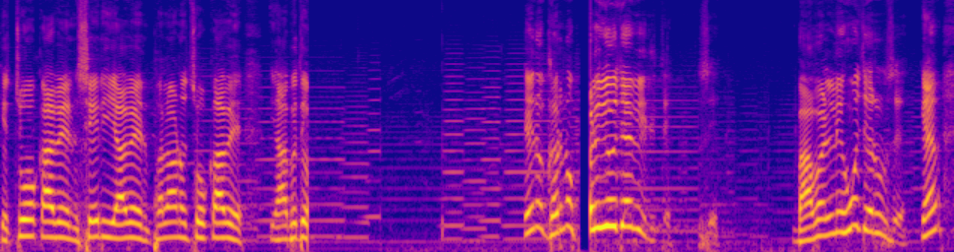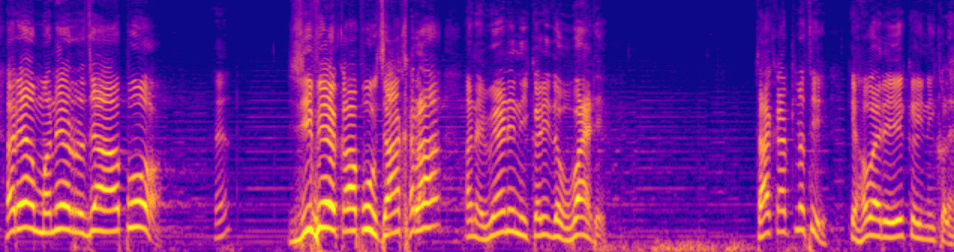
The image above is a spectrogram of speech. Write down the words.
કે ચોક આવે ને શેરી આવે ને ફલાણો ચોક આવે, એ આ બધું. એનું ઘરનું ફળિયું જ એવી રીતે છે. બાવળની શું જરૂર છે? કેમ? અરે મને રજા આપો. હે? જીભે કાપું ઝાખરા અને વેણીની કરી દઉં વાડે તાકાત નથી કે હવારે એકય નીકળે.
